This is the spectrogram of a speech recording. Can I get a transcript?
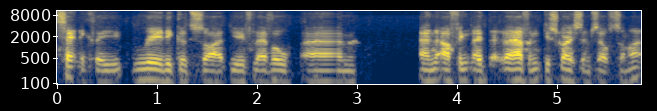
technically really good side, youth level, um, and I think they, they haven't disgraced themselves tonight.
